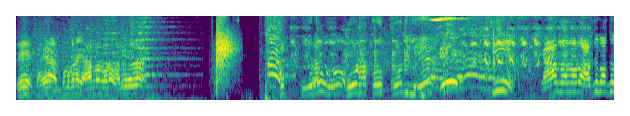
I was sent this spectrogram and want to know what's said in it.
ಏ ಸಹಾಯ ತುಂಬಕಣ ಯಾರ ನೋಡ ಯಾರು ಇಲ್ಲ. ಕೋಡ್ ಹಾಕು ಕೋಡ್ ಇಲ್ಲಿ. ಏ ಸಿ ಯಾರ ನೋಡು ಆಜು ಬಾಜು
